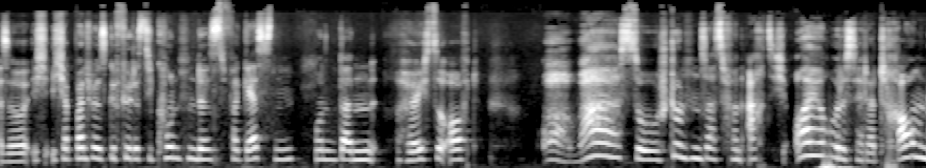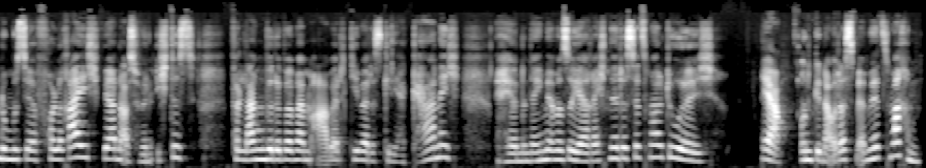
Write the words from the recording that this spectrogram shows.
Also ich, ich habe manchmal das Gefühl, dass die Kunden das vergessen und dann höre ich so oft, oh was, so Stundensatz von 80 Euro, das ist ja der Traum, du musst ja voll reich werden. Also wenn ich das verlangen würde bei meinem Arbeitgeber, das geht ja gar nicht. Ja, und dann denke ich mir immer so, ja, rechne das jetzt mal durch. Ja, und genau das werden wir jetzt machen.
